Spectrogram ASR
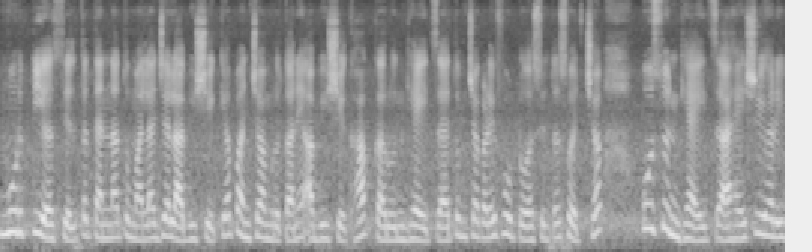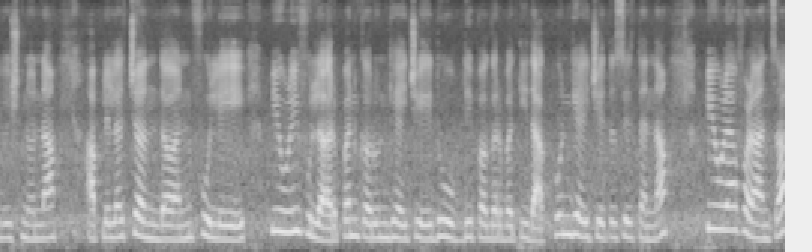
मूर्ती असेल तर त्यांना तुम्हाला जलाभिषेक किंवा पंचामृताने अभिषेक हा करून घ्यायचा आहे. तुमच्याकडे फोटो असेल तर स्वच्छ पुसून घ्यायचं आहे. श्रीहरी विष्णूंना आपल्याला चंदन फुले पिवळी फुलं अर्पण करून घ्यायची धूप दीप अगरबत्ती दाखवून घ्यायची तसेच त्यांना पिवळ्या फळांचा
